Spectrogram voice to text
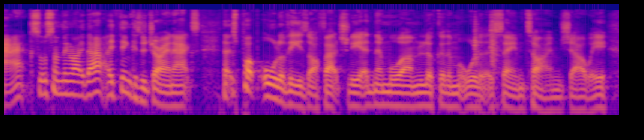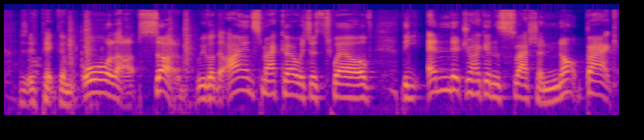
axe or something like that? I think it's a giant axe. Let's pop all of these off, actually, and then we'll um, look at them all at the same time, shall we? Let's pick them all up. So, we've got the Iron Smacker, which is 12. The Ender Dragon Slasher, knockback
